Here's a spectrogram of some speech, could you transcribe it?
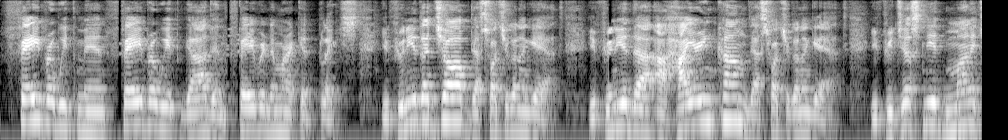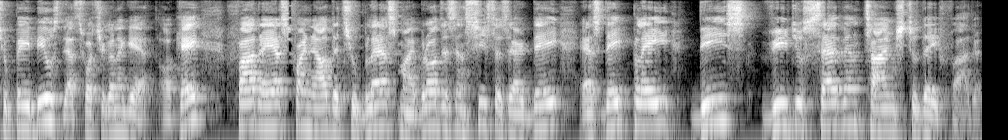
Favor with men favor with god and favor in the marketplace. If you need a job that's what you're gonna get. If you need a, a higher income that's what you're gonna get. If you just need money to pay bills that's what you're gonna get okay? Father i ask right now that you bless my brothers and sisters as they as they play this video seven times today father.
